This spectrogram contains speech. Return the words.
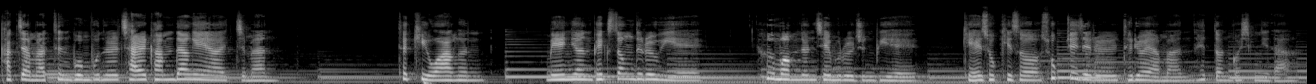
각자 맡은 본분을 잘 감당해야 했지만 특히 왕은 매년 백성들을 위해 흠없는 제물을 준비해 계속해서 속죄제를 드려야만 했던 것입니다.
